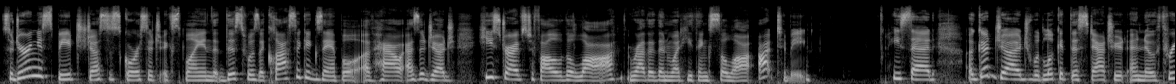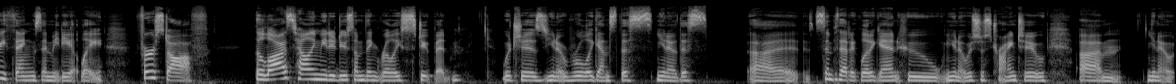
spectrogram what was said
So during his speech, Justice Gorsuch explained that this was a classic example example of how, as a judge, he strives to follow the law rather than what he thinks the law ought to be. He said, A good judge would look at this statute and know three things immediately. First off, the law is telling me to do something really stupid, which is, you know, rule against this, you know, this uh, sympathetic litigant who, you know, was just trying to, um, you know,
